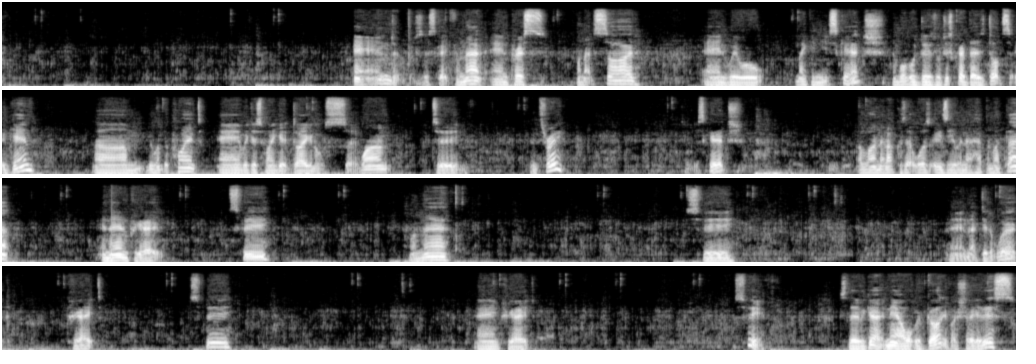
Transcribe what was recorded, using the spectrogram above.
And just escape from that and press on that side and we will make a new sketch and what we'll do is we'll just grab those dots again um, we want the point and we just want to get diagonals so one two and three. Take the sketch. Align that up because that was easier when that happened like that. And then create sphere. On there. Sphere. And that didn't work. Create sphere and create. Sphere. So there we go. Now what we've got if I show you this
